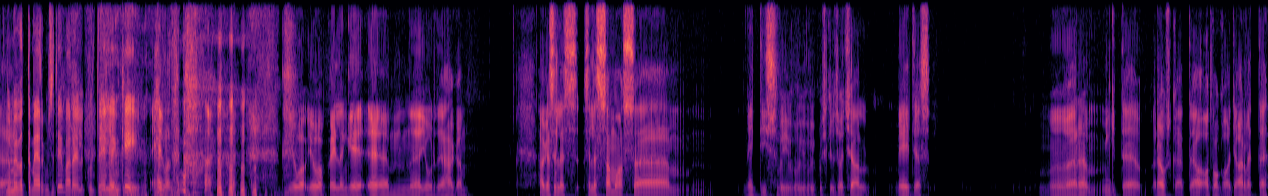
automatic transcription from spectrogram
äh, no me võtame järgmise teema järelikult LNG jõuab, jõuab ka LNG ähm, juurde jah, aga aga selles, selles samas äh, netis või, või, või kuskil sotsiaalmeedias äh, mingite räuskajate advokaadiarvete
